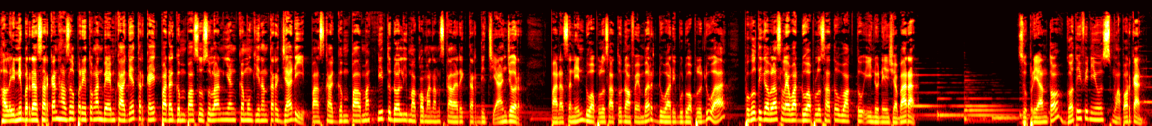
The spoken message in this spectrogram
Hal ini berdasarkan hasil perhitungan BMKG terkait pada gempa susulan yang kemungkinan terjadi pasca gempa magnitudo 5,6 skala Richter di Cianjur pada Senin 21 November 2022 pukul 13 lewat 21 waktu Indonesia Barat. Suprianto, GoTV News melaporkan.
